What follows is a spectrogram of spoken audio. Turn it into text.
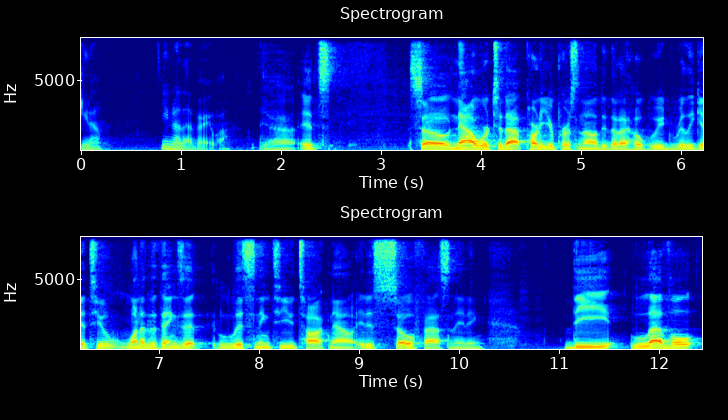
you know? You know that very well. Yeah, it's so now we're to that part of your personality that I hope we'd really get to. One of the things that listening to you talk now, it is so fascinating. The level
